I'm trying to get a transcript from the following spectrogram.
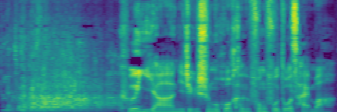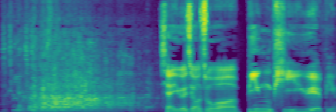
可以啊，你这个生活很丰富多彩嘛。下一个叫做冰皮月饼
